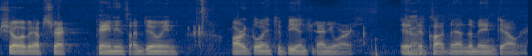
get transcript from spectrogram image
show of abstract paintings I'm doing are going to be in January Got at it. Klowden Mann, the main gallery.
